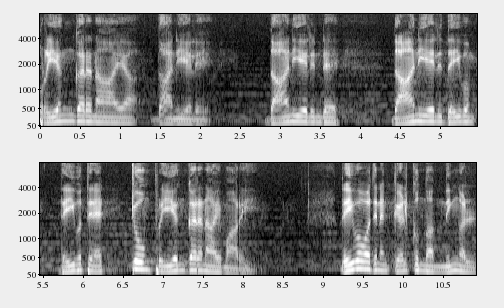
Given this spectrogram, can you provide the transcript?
പ്രിയങ്കരനായ ദാനിയലെ ദാനിയലിന്റെ ദാനിയൽ ദൈവം ദൈവത്തിന് ഏറ്റവും പ്രിയങ്കരനായി മാറി. ദൈവവചനം കേൾക്കുന്ന നിങ്ങൾ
